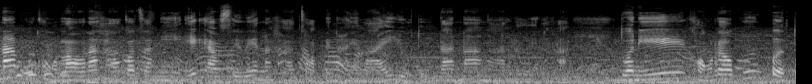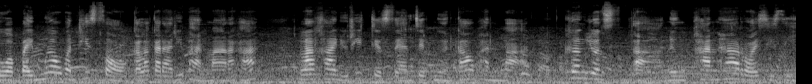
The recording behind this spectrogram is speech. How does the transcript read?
หน้าบูธของเรานะคะก็จะมี XL7 นะคะจอดเป็นไฮไลท์อยู่ตรงด้านหน้างานเลยนะคะ ตัวนี้ของเราเพิ่งเปิดตัวไปเมื่อวันที่ 2 กรกฎาคมที่ผ่านมานะคะ ราคาอยู่ที่ 779,000 บาท เครื่องยนต์อ่า1,500ซีซี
